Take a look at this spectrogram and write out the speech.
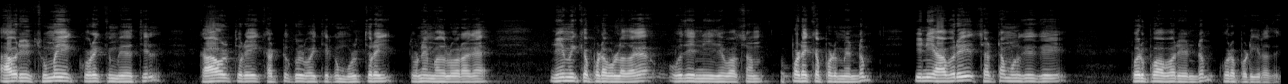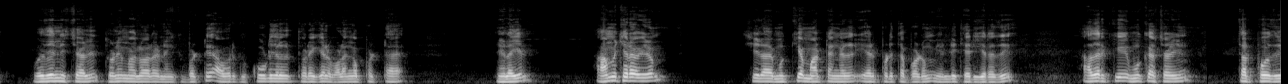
அவரின் சுமையை குறைக்கும் விதத்தில் காவல்துறையை கட்டுக்குள் வைத்திருக்கும் உள்துறை துணை முதல்வராக நியமிக்கப்பட உள்ளதாக உதயநிதி வசம் ஒப்படைக்கப்படும் என்றும் இனி அவரே சட்டம் ஒழுங்குக்கு பொறுப்பாவார் என்றும் கூறப்படுகிறது. உதயநிதி ஸ்டாலின் துணை முதல்வராக நியமிக்கப்பட்டு அவருக்கு கூடுதல் துறைகள் வழங்கப்பட்ட நிலையில் அமைச்சரவையிலும் சில முக்கிய மாற்றங்கள் ஏற்படுத்தப்படும் என்று தெரிகிறது. அதற்கு மு க ஸ்டாலின் தற்போது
